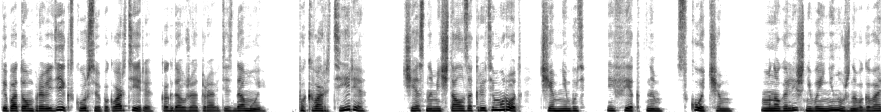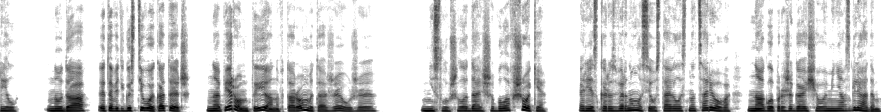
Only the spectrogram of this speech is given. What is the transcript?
«Ты потом проведи экскурсию по квартире, когда уже отправитесь домой». «По квартире?» Честно мечтала закрыть ему рот чем-нибудь эффектным, скотчем. Много лишнего и ненужного говорил. «Ну да, это ведь гостевой коттедж. На первом ты, а на втором этаже уже...» Не слушала дальше, была в шоке. Резко развернулась и уставилась на Царёва, нагло прожигающего меня взглядом.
